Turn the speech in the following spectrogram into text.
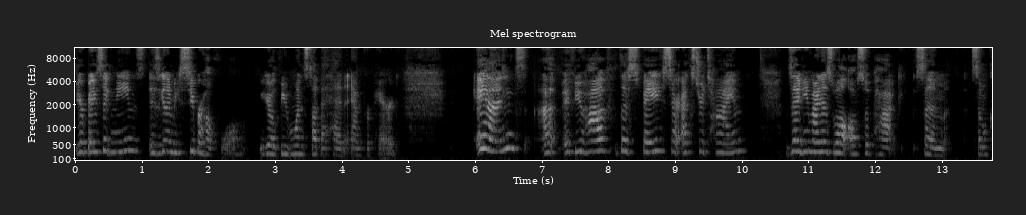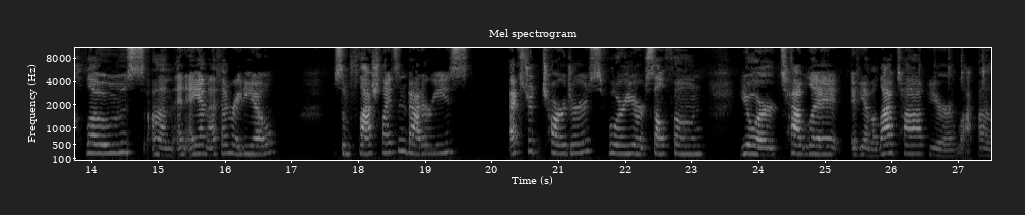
your basic needs is going to be super helpful. You'll be one step ahead and prepared. And uh, if you have the space or extra time, then you might as well also pack some some clothes, um, an AM FM radio, some flashlights and batteries, extra chargers for your cell phone, your tablet, if you have a laptop, your uh,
